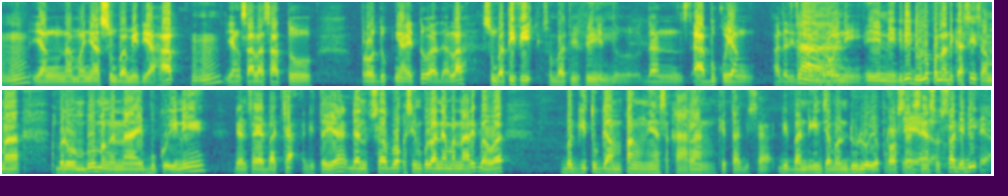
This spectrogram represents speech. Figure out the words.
Hmm. yang namanya Sumba Media Hub. Hmm. Yang salah satu produknya itu adalah Sumba TV Sumba TV. gitu dan ah, buku yang ada di depan bro ini Ini. Jadi dulu pernah dikasih sama Berumbu mengenai buku ini dan saya baca gitu ya dan sebuah kesimpulan yang menarik bahwa begitu gampangnya sekarang kita bisa dibandingin zaman dulu ya prosesnya Iya, susah jadi Iya.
